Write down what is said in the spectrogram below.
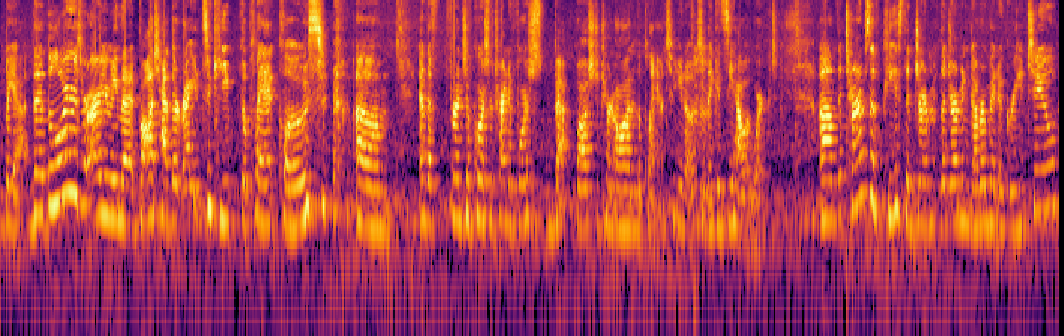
but yeah, the the lawyers were arguing that Bosch had the right to keep the plant closed, um, and the French, of course, were trying to force Ba- Bosch to turn on the plant, you know, so they could see how it worked. Um, the terms of peace that Germ- the German government agreed to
